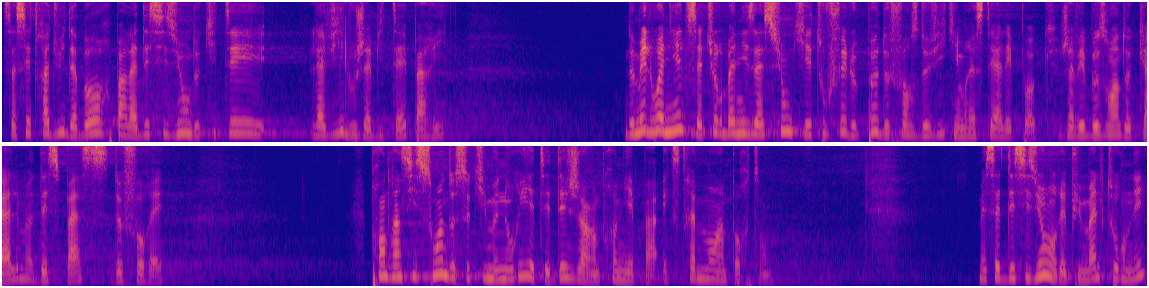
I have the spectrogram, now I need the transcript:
Ça s'est traduit d'abord par la décision de quitter la ville où j'habitais, Paris, de m'éloigner de cette urbanisation qui étouffait le peu de force de vie qui me restait à l'époque. J'avais besoin de calme, d'espace, de forêt. Prendre ainsi soin de ce qui me nourrit était déjà un premier pas extrêmement important. Mais cette décision aurait pu mal tourner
